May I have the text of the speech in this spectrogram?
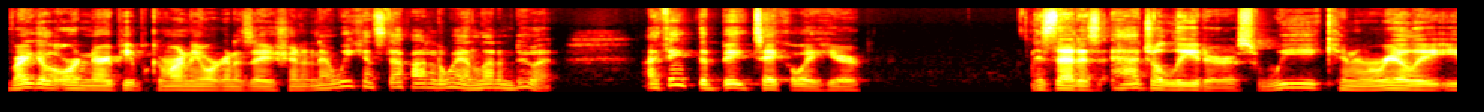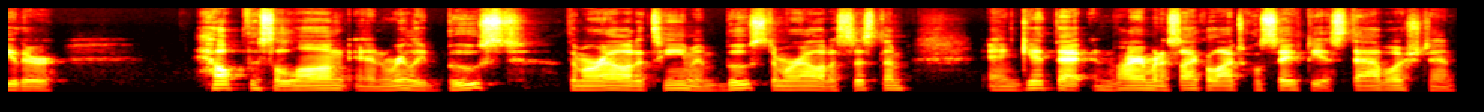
regular ordinary people can run the organization and that we can step out of the way and let them do it. I think the big takeaway here is that as agile leaders we can really either help this along and really boost the morale of the team and boost the morale of the system and get that environment of psychological safety established and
